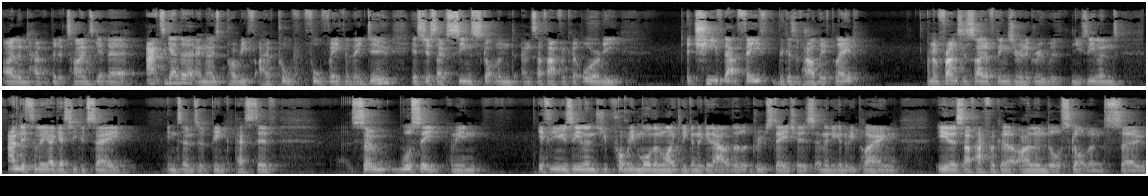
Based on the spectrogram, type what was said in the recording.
Ireland have a bit of time to get their act together, and there's probably I have full, full faith that they do. It's just I've seen Scotland and South Africa already achieve that faith because of how they've played. And on France's side of things, you're in a group with New Zealand and Italy, I guess you could say, in terms of being competitive. So we'll see. I mean, if you're New Zealand, you're probably more than likely going to get out of the group stages, and then you're going to be playing either South Africa, Ireland, or Scotland. So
